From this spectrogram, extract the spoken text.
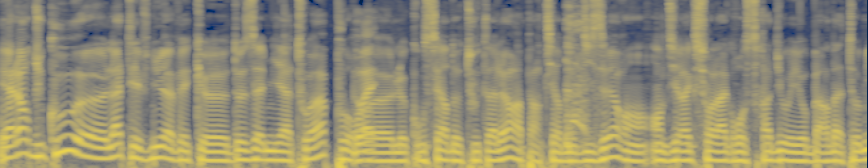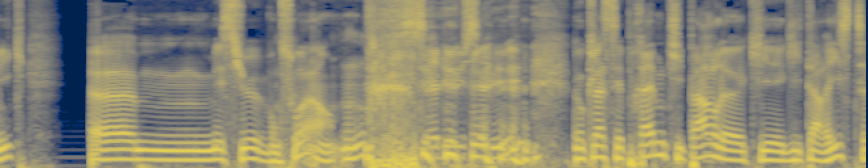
Et alors, du coup, euh, là, t'es venu avec euh, deux amis à toi pour Ouais. euh, le concert de tout à l'heure à partir de 10h en, en direct sur la grosse radio et au bar d'Atomique. Euh, messieurs, bonsoir. Salut, salut. Donc là, c'est Prem qui parle, qui est guitariste.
